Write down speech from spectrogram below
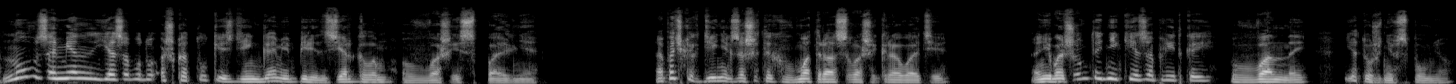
Ну, взамен я забуду о шкатулке с деньгами перед зеркалом в вашей спальне, о пачках денег, зашитых в матрас вашей кровати, о небольшом тайнике за плиткой в ванной я тоже не вспомню.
